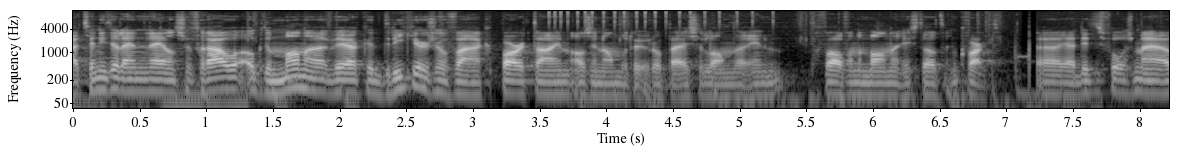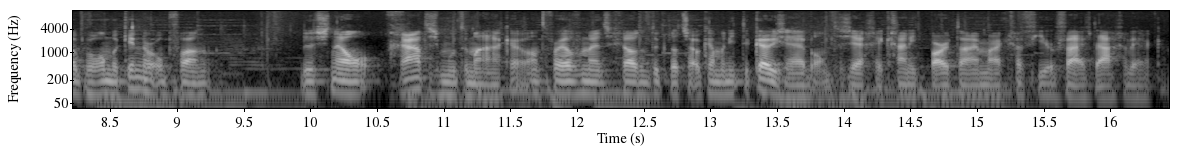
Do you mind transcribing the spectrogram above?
Het zijn niet alleen de Nederlandse vrouwen, ook de mannen werken drie keer zo vaak parttime als in andere Europese landen. In het geval van de mannen is dat een kwart. Uh, ja, dit is volgens mij ook waarom we kinderopvang dus snel gratis moeten maken. Want voor heel veel mensen geldt natuurlijk dat ze ook helemaal niet de keuze hebben om te zeggen ik ga niet parttime, maar ik ga vier of vijf dagen werken.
